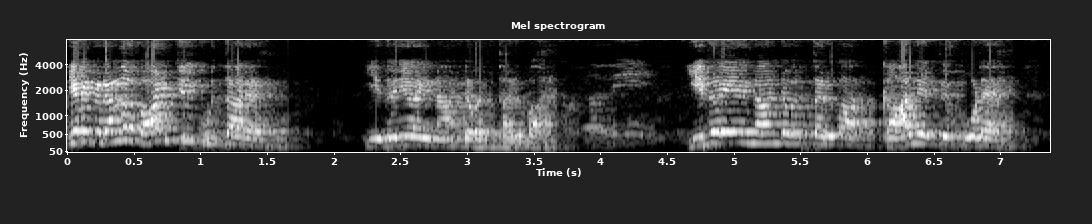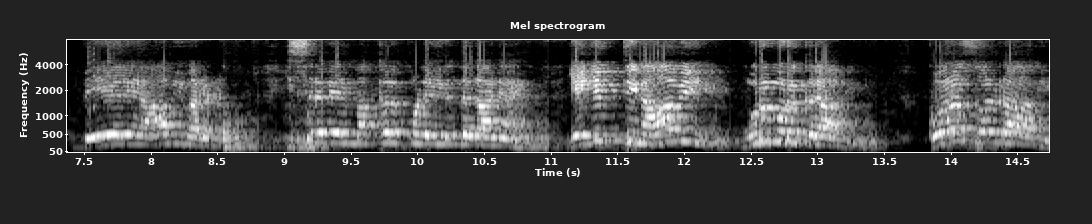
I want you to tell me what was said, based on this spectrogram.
எனக்கு நல்ல வாழ்க்கையை கொடுத்தாரு. இதையும் என் ஆண்டவர் தருவார். இதை ஆண்டவர் தருவார்? காலேட்டு போல வேறே ஆவி வரட்டும். இஸ்ரவேல் மக்களுக்குள்ள இருந்ததான எகிப்தின் ஆவி முறுமுறுக்கிற ஆவி குறை சொல்ற ஆவி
